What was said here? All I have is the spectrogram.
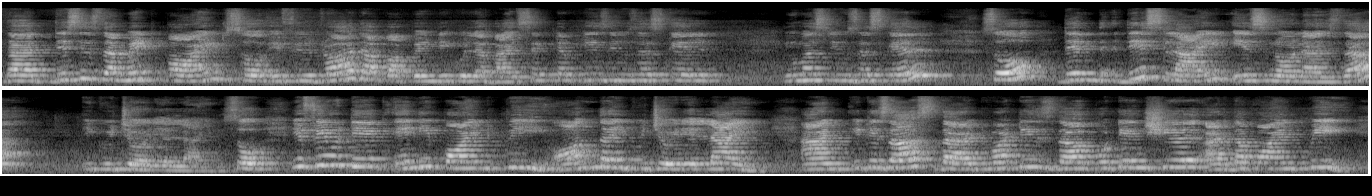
that this is the midpoint, so if you draw the perpendicular bisector, please use a scale. You must use a scale. So then this line is known as the equatorial line. So if you take any point P on the equatorial line and it is asked that what is the potential at the point P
